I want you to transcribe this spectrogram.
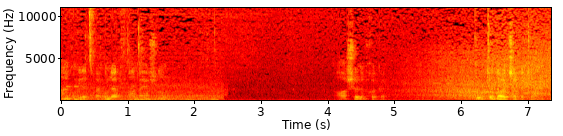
Ah, wieder 200, waren wir ja schon. Oh, schöne Brücke. Guter deutscher Beton.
